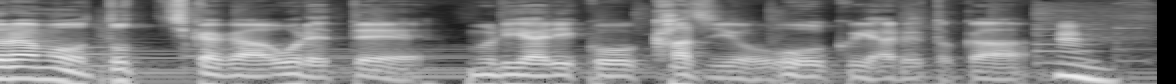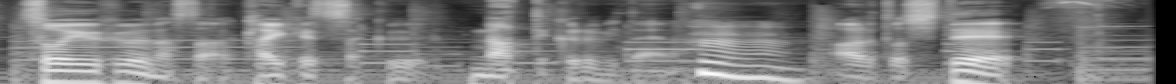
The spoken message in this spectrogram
それはもうどっちかが折れて、無理やりこう家事を多くやるとか、うん。そういう風なさ、解決策になってくるみたいな、うん。うん。あるとして、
